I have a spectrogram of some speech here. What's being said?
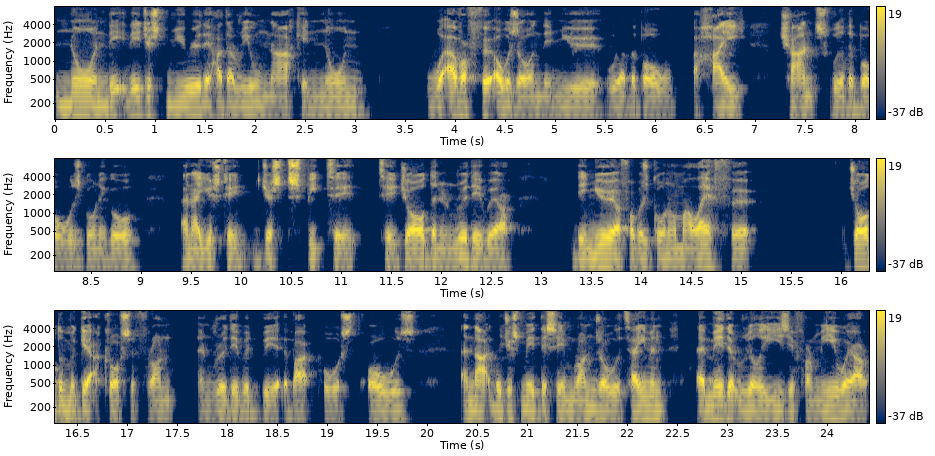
knowing they, they just knew they had a real knack in knowing whatever foot I was on, they knew where the ball, a high chance where the ball was going to go. And I used to just speak to, to Jordan and Rudy where they knew if I was going on my left foot, Jordan would get across the front and Rudy would be at the back post always. And that they just made the same runs all the time. And it made it really easy for me where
